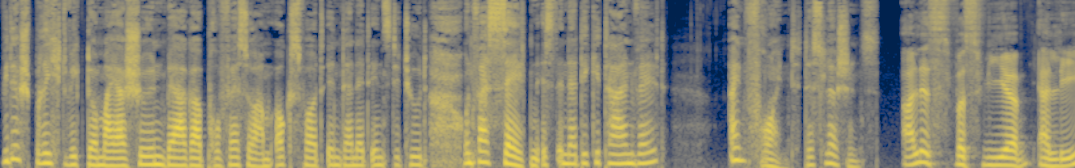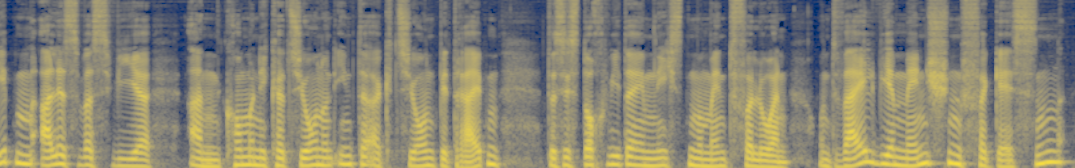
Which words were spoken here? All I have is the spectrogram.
widerspricht Viktor Meyer-Schönberger, Professor am Oxford Internet Institute und was selten ist in der digitalen Welt, ein Freund des Löschens. Alles, was wir erleben, alles, was wir an Kommunikation und Interaktion betreiben, das ist doch wieder im nächsten Moment verloren. Und weil wir Menschen vergessen,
